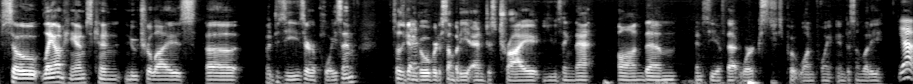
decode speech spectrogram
So lay on hands can neutralize uh, a disease or a poison. So I was gonna Yeah. go over to somebody and just try using that on them and see if that works. Just put one point into somebody. Yeah,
